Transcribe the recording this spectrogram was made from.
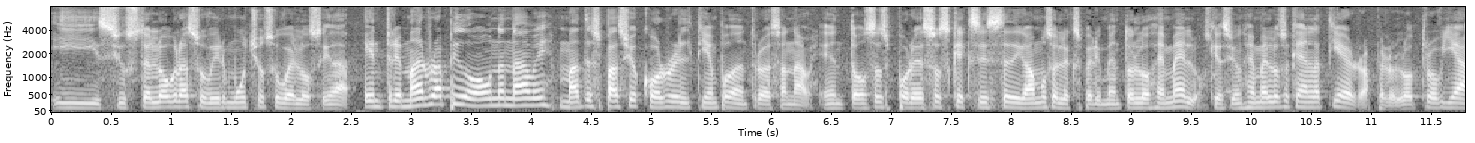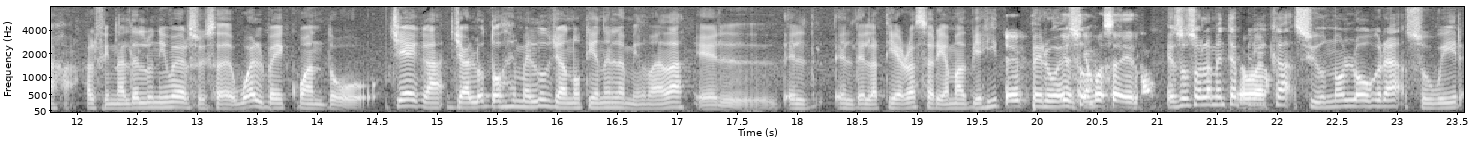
y si usted logra subir mucho su velocidad. Entre más rápido va una nave, más despacio corre el tiempo dentro de esa nave. Entonces, por eso es que existe, digamos, el experimento de los gemelos. Que si un gemelo se queda en la Tierra, pero el otro viaja al final del universo y se devuelve, cuando llega, ya los dos gemelos ya no tienen la misma edad. El, el- el de la Tierra sería más viejito. Sí, Pero eso... tiempo se dilata. Eso solamente Pero bueno. aplica si uno logra subir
